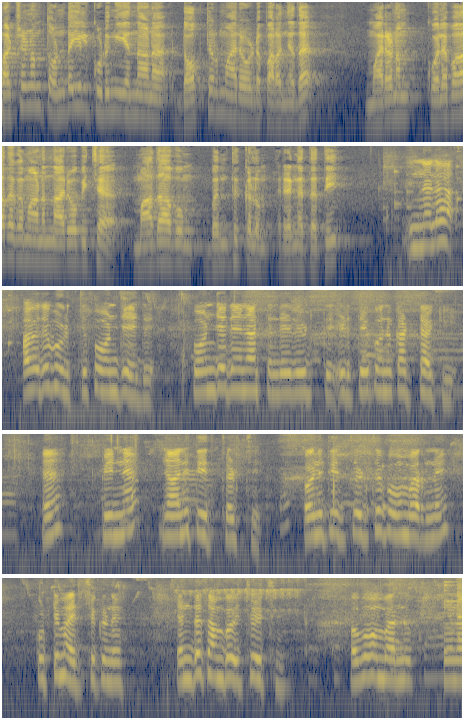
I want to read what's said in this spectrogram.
ഭക്ഷണം തൊണ്ടയിൽ കുടുങ്ങിയെന്നാണ് ഡോക്ടർമാരോട് പറഞ്ഞത്. മരണം കൊലപാതകമാണെന്ന് ആരോപിച്ച് മാതാവും ബന്ധുക്കളും രംഗത്തെത്തി. ഇന്നലെ അവർ വിളിച്ച് ഫോൺ ചെയ്ത്. ഫോൺ ചെയ്ത് അച്ഛന്റെ എടുത്ത് എടുത്തേക്ക് ഒന്ന് കട്ടാക്കി ഏ? പിന്നെ ഞാൻ തിരിച്ചടിച്ച്. അവന് തിരിച്ചടിച്ച് പോകാൻ പറഞ്ഞ് കുട്ടി മരിച്ചിക്കണ് എന്താ സംഭവിച്ചു വെച്ച് അപ്പോൾ അവൻ പറഞ്ഞു ഇങ്ങനെ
